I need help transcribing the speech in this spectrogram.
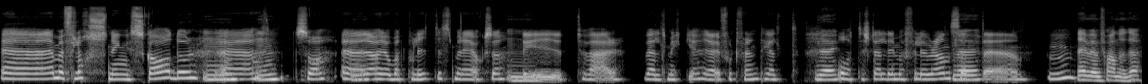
Eh, ja, men förlossningsskador. Mm, eh, mm. Så. Eh, Jag har jobbat politiskt med det också. Mm. Det är ju tyvärr väldigt mycket. Jag är fortfarande inte helt Ja. Nej. återställd i muffeluran. Så, Nej. att, eh, mm. Nej, vem fan är det?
